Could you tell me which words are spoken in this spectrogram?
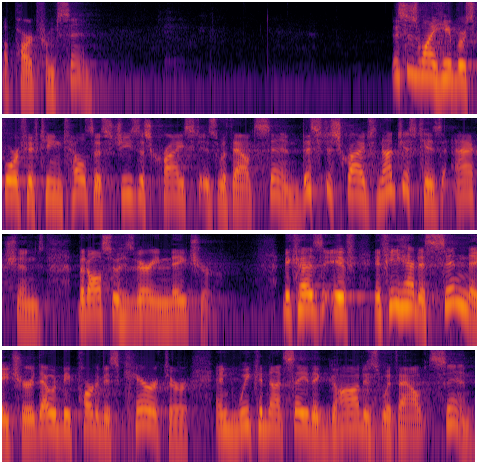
apart from sin. This is why Hebrews 4:15 tells us Jesus Christ is without sin. This describes not just his actions but also his very nature. Because if, if he had a sin nature, that would be part of his character, and we could not say that God is without sin.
